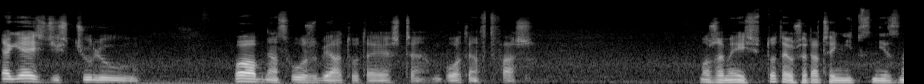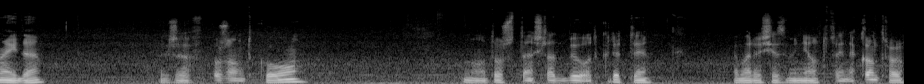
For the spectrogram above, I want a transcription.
Jak jeździsz, ciulu? Chłop na służbie, a tutaj jeszcze błotem w twarz. Możemy iść. Tutaj już raczej nic nie znajdę. Także w porządku. No, to już ten ślad był odkryty. Kamerę się zmieniało tutaj na kontrol.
